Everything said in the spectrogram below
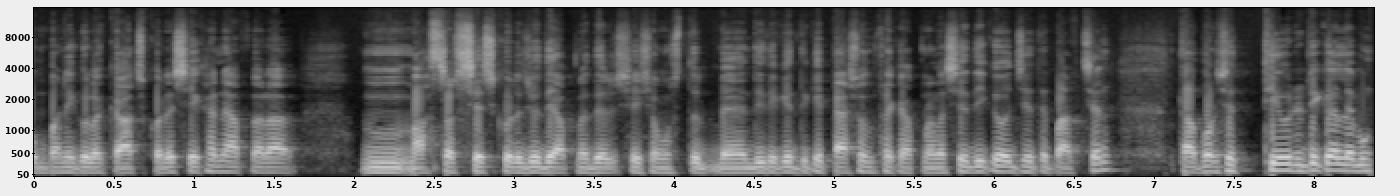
কোম্পানিগুলো কাজ করে, সেখানে আপনারা মাস্টার শেষ করে যদি আপনাদের সেই সমস্ত দিকে দিকে প্যাশন থাকে, আপনারা সেদিকেও যেতে পারছেন। তারপর হচ্ছে থিওরিটিক্যাল এবং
